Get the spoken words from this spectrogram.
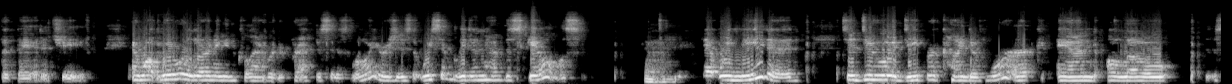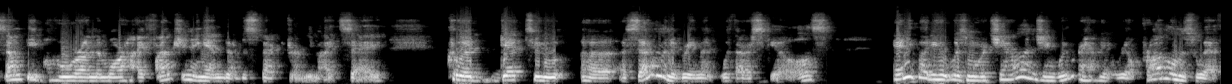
that they had achieved. And what we were learning in collaborative practice as lawyers is that we simply didn't have the skills mm-hmm. that we needed to do a deeper kind of work. And although some people who were on the more high functioning end of the spectrum, you might say, could get to a, a settlement agreement with our skills, anybody who was more challenging, we were having real problems with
